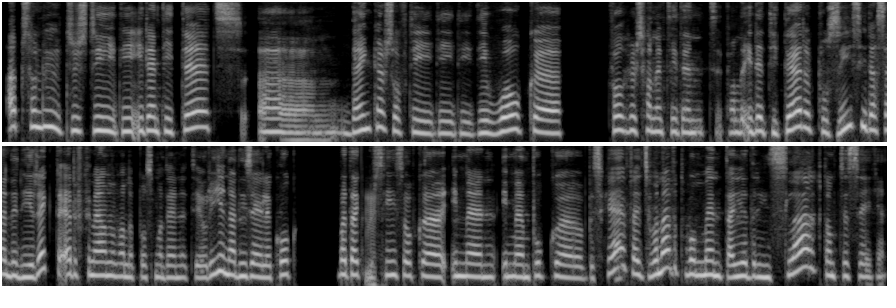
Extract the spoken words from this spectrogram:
Absoluut. Dus die, die identiteitsdenkers uh, of die, die, die, die woke volgers van, het ident van de identitaire positie, dat zijn de directe erfgenamen van de postmoderne theorie. En dat is eigenlijk ook wat ik precies ook uh, in, mijn, in mijn boek uh, beschrijf. Dat vanaf het moment dat je erin slaagt om te zeggen,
